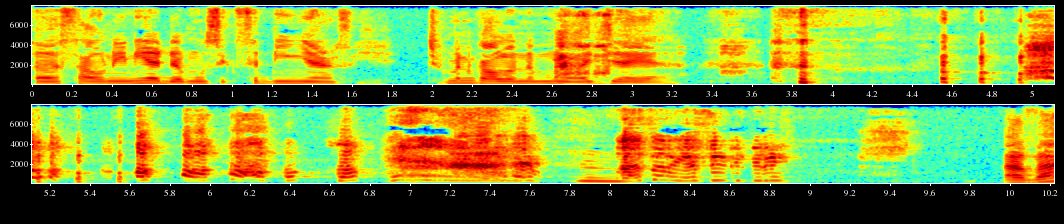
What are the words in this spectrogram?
eh, sound ini ada musik sedihnya sih. Cuman kalau nemu aja ya. perasaan gak sih di sini Apa?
